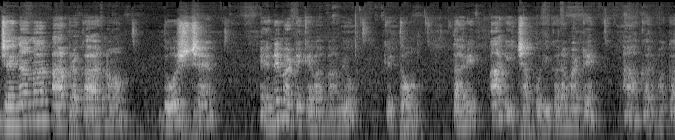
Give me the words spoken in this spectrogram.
જેનામાં આ પ્રકારનો દોષ છે એને માટે કહેવામાં આવ્યું કે તો તારી આ ઈચ્છા પૂરી કરવા માટે આ કર્મ કર.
